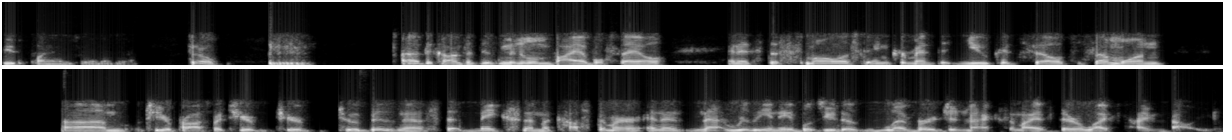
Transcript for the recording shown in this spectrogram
these plans or whatever. So uh, the concept is minimum viable sale, and it's the smallest increment that you could sell to someone um, to your prospect, to your, to your to a business that makes them a customer, and then that really enables you to leverage and maximize their lifetime value.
